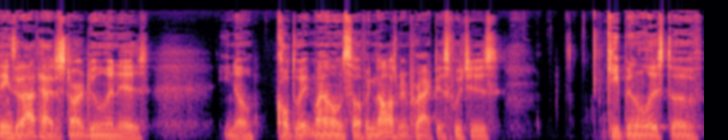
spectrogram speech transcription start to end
things that I've had to start doing is, you know, cultivate my own self acknowledgement practice, which is keeping a list of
